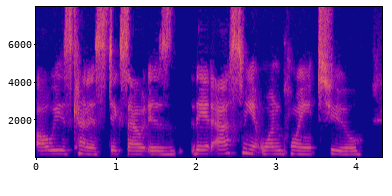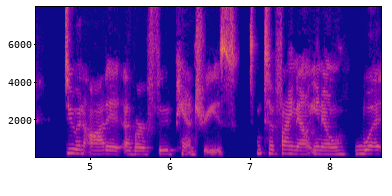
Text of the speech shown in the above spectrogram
always kind of sticks out is they had asked me at one point to do an audit of our food pantries to find out you know what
